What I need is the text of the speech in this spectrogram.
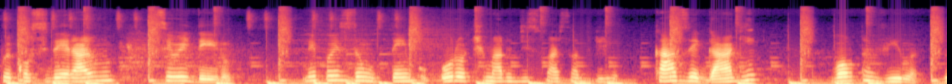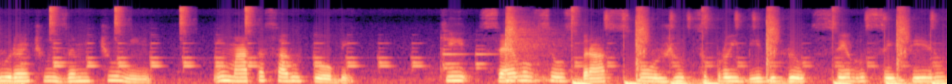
por considerá-lo seu herdeiro. Depois de um tempo, Orochimaru, disfarçado de Kazegage, volta à vila durante o exame Chunin e mata Sarutobi, que sela os seus braços com o jutsu proibido do selo ceifeiro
